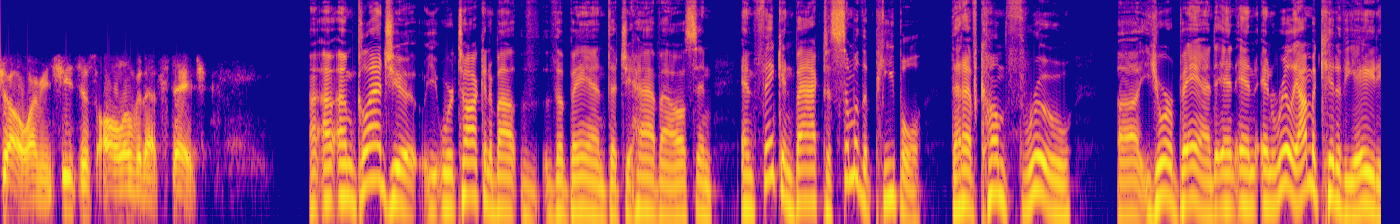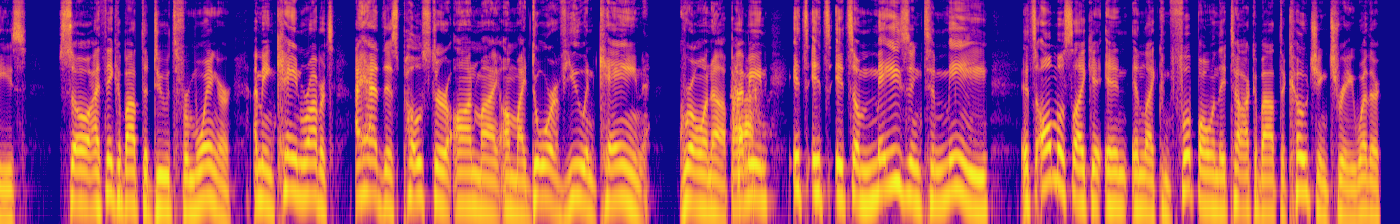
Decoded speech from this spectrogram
show. I mean, she's just all over that stage. I, I'm glad you, you were talking about the band that you have, Alice, and, and thinking back to some of the people that have come through uh, your band. And, and, and really, I'm a kid of the 80s. So I think about the dudes from Winger. I mean, Kane Roberts. I had this poster on my on my door of you and Kane growing up. I mean, it's it's it's amazing to me. It's almost like in in like in football when they talk about the coaching tree, whether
